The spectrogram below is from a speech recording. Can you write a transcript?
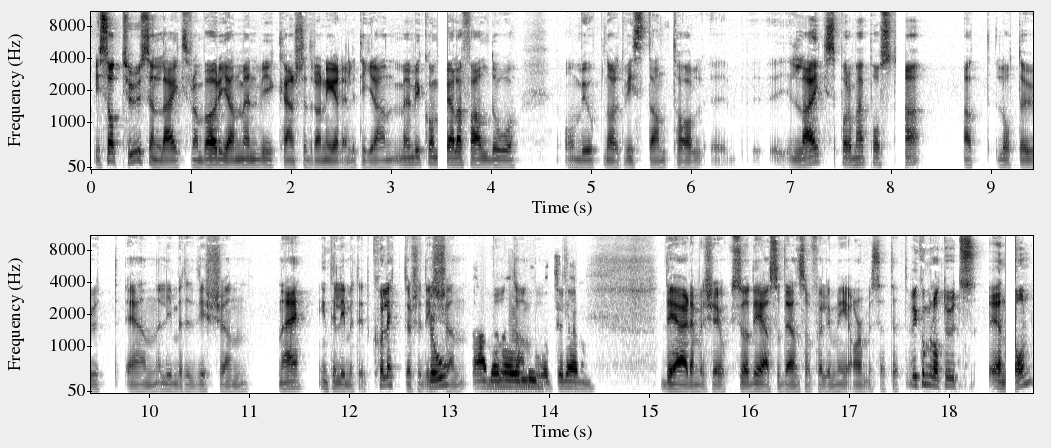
vi sa tusen likes från början, men vi kanske drar ner den lite grann, men vi kommer i alla fall då, om vi uppnår ett visst antal eh, likes på de här posterna, att lotta ut en limited edition, nej, inte limited, collectors edition. Jo, ja, den är limited, den. Det är den väl sig också. Det är alltså den som följer med armysetet. Vi kommer att låta ut en sån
